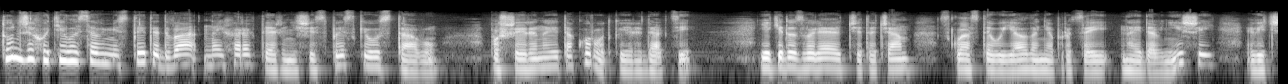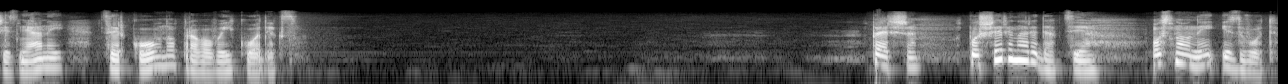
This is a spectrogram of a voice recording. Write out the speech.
Тут же хотілося вмістити два найхарактерніші списки уставу поширеної та короткої редакції, які дозволяють читачам скласти уявлення про цей найдавніший вітчизняний церковно-правовий кодекс. Перше. Поширена редакція. Основний ізвод.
